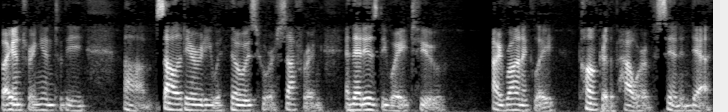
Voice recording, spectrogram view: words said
by entering into the um, solidarity with those who are suffering. And that is the way to, ironically, conquer the power of sin and death,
